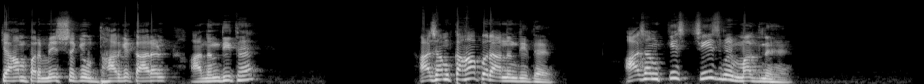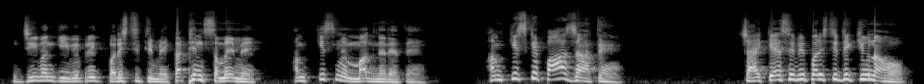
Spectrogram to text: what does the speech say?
क्या हम परमेश्वर के उद्धार के कारण आनंदित हैं? आज हम कहाँ पर आनंदित हैं? आज हम किस चीज़ में मग्न हैं? जीवन की विपरीत परिस्थिति में, कठिन समय में हम किसमें मग्न रहते हैं? हम किसके पास जाते हैं? चाहे कैसे भी परिस्थिति क्यों ना हो,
